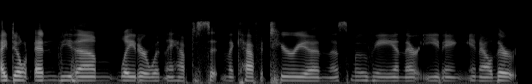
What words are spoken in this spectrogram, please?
I don't envy them later when they have to sit in the cafeteria in this movie and they're eating, you know, they're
